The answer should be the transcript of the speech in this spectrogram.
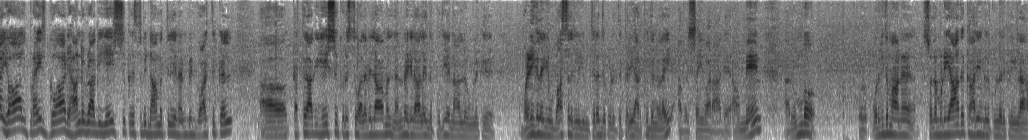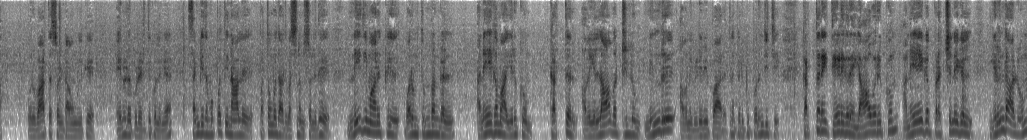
Hi all price God ஆண்டவராக இயேசு கிறிஸ்துவின் நாமத்தில் என் அன்பின் வாழ்த்துக்கள். கர்த்தராக இயேசு கிறிஸ்து அளவில்லாமல் நன்மைகளால் இந்த புதிய நாளில் உங்களுக்கு வழிகளையும் வாசல்களையும் திறந்து கொடுத்து பெரிய அற்புதங்களை அவர் செய்வாராக. ஆமென். ரொம்ப ஒரு ஒரு விதமான சொல்ல முடியாத காரியங்களுக்குள்ள இருக்கிறீங்களா? ஒரு வார்த்தை சொல்லிட்டா உங்களுக்கு என்னோட கூட எடுத்துக்கொள்ளுங்க. சங்கீதம் முப்பத்தி நாலு பத்தொன்பதாவது வசனம் சொல்லுது நீதிமானுக்கு வரும் துன்பங்கள் அநேகமாக இருக்கும் கர்த்தர் அவை எல்லாவற்றிலும் நின்று அவனை விடுவிப்பார். எத்தனை பேருக்கு புரிஞ்சிச்சு? கர்த்தரை தேடுகிற யாவருக்கும் அநேக பிரச்சனைகள் இருந்தாலும்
